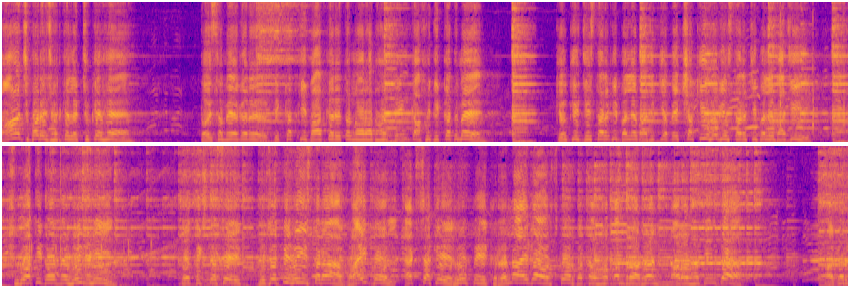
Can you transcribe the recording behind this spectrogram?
पाँच बड़े झटके लग चुके हैं। तो इस समय अगर दिक्कत की बात करें तो नौराधार टीम काफ़ी दिक्कत में। क्योंकि जिस तरह की बल्लेबाजी की अपेक्षा की होगी, उस तरह की बल्लेबाजी शुरुआती दौर में हुई नहीं। तो दिक्कत से गुजरती हुई इस तरह व्हाइट बॉल एक्स्ट्रा के रूप में एक रन आएगा और स्कोर बढ़ता हुआ पंद्रह रन। नौराधा टीम का। अगर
